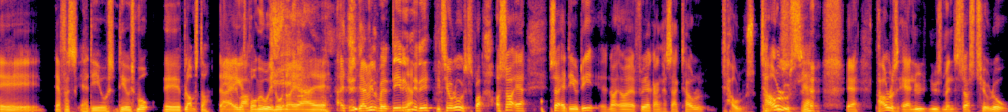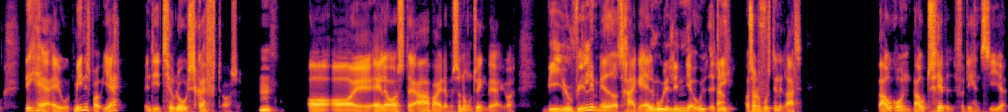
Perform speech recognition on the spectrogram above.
Øh, derfor er det jo, det er jo små øh, blomster, der er ja, det ikke er sprunget ud endnu, når jeg... Øh, jeg er vild med det. Det er nemlig ja. det. Det er teologisk sprog. Og så er, så er det jo det, når når jeg flere gange har sagt Paulus. Paulus. Paulus. Ja. ja. Paulus er ny, ny største teolog. Det her er jo et meningsbrev, ja, men det er et teologisk skrift også. Mm. Og, og øh, alle os, der arbejder med sådan nogle ting der, ikke også? vi er jo vilde med at trække alle mulige linjer ud af ja. det. Og så er du fuldstændig ret. Baggrunden, bagtæppet for det, han siger,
